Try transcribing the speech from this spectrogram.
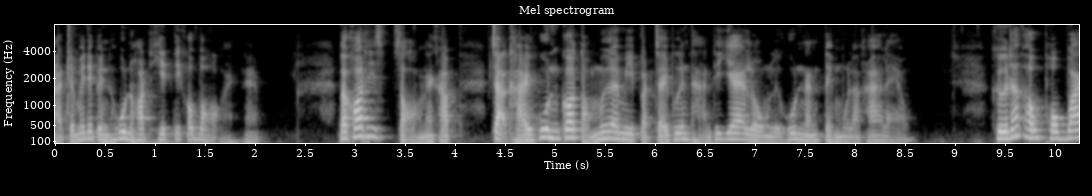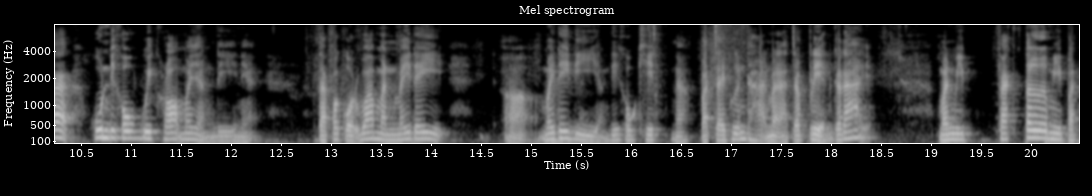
อาจจะไม่ได้เป็นหุ้นฮอตฮิตที่เขาบอกนะครับแล้วข้อที่ 2 นะครับ จะขายหุ้นก็ต่อเมื่อมีปัจจัยพื้นฐานที่แย่ลงหรือหุ้นนั้นเต็มมูลค่าแล้ว คือถ้าเขาพบว่าหุ้นที่เขาวิเคราะห์มาอย่างดีเนี่ยแต่ปรากฏว่ามันไม่ได้ไม่ได้ดีอย่างที่เขาคิดนะปัจจัยพื้นฐานมันอาจจะเปลี่ยนก็ได้ มันมี factor มีปัจ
